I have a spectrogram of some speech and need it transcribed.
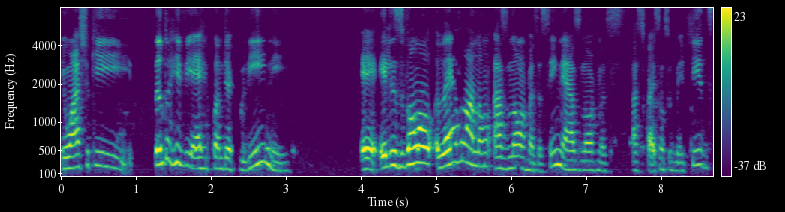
Eu acho que tanto Rivière quanto Herculine é, eles vão levam as normas assim, né? As normas às quais são submetidos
